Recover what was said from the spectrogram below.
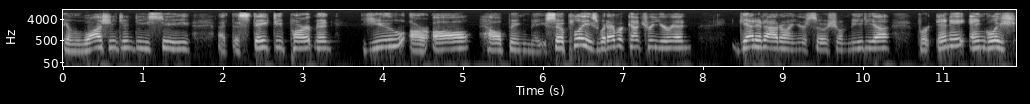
in Washington, D.C., at the State Department. You are all helping me. So please, whatever country you're in, get it out on your social media for any English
